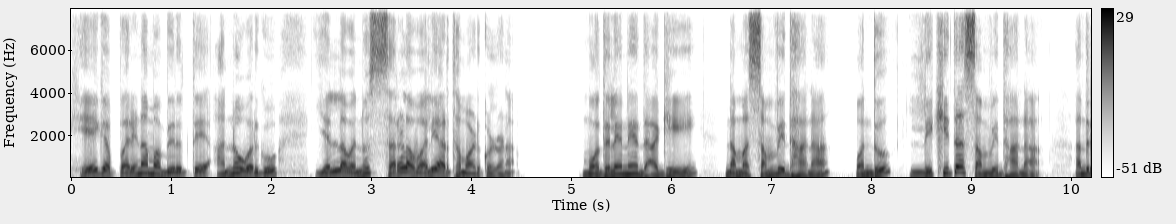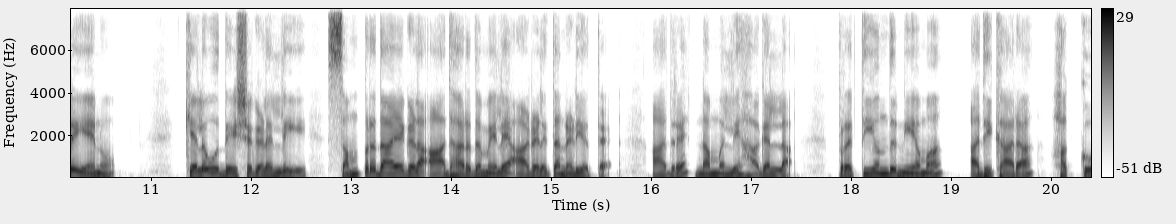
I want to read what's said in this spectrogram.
ಹೇಗೆ ಪರಿಣಾಮ ಬೀರುತ್ತೆ ಅನ್ನೋವರೆಗೂ ಎಲ್ಲವನ್ನೂ ಸರಳವಾಗಿ ಅರ್ಥ ಮಾಡಿಕೊಳ್ಳೋಣ ಮೊದಲನೇದಾಗಿ ನಮ್ಮ ಸಂವಿಧಾನ ಒಂದು ಲಿಖಿತ ಸಂವಿಧಾನ. ಅಂದ್ರೆ ಏನು? ಕೆಲವು ದೇಶಗಳಲ್ಲಿ ಸಂಪ್ರದಾಯಗಳ ಆಧಾರದ ಮೇಲೆ ಆಡಳಿತ ನಡೆಯುತ್ತೆ. ಆದರೆ ನಮ್ಮಲ್ಲಿ ಹಾಗಲ್ಲ. ಪ್ರತಿಯೊಂದು ನಿಯಮ, ಅಧಿಕಾರ, ಹಕ್ಕು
